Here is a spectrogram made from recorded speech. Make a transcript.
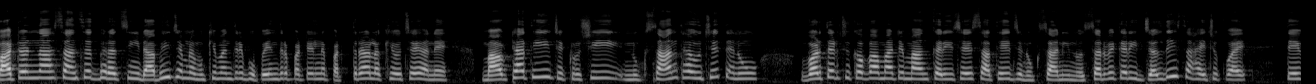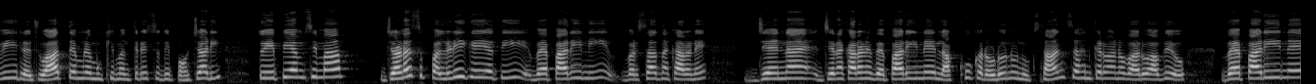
પાટણના સાંસદ ભરતસિંહ ડાભી, જેમણે મુખ્યમંત્રી ભૂપેન્દ્ર પટેલને પત્ર લખ્યો છે અને માવઠાથી જે કૃષિ નુકસાન થયું છે તેનું વળતર ચૂકવવા માટે માંગ કરી છે. સાથે જ નુકસાનીનો સર્વે કરી જલ્દી સહાય ચૂકવાય તેવી રજૂઆત તેમણે મુખ્યમંત્રી સુધી પહોંચાડી. તો એપીએમસીમાં જણસ પલળી ગઈ હતી વેપારીની વરસાદના કારણે, જેના જેના કારણે વેપારીને લાખો કરોડોનું નુકસાન સહન કરવાનો વારો આવ્યો. વેપારીને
